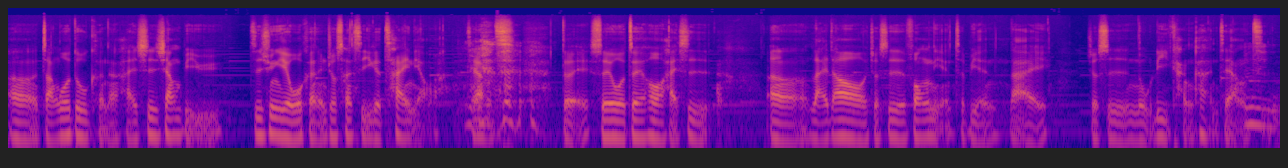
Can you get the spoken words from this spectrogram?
呃掌握度可能还是相比于资讯业，我可能就算是一个菜鸟啊，这样子。对，所以我最后还是呃来到就是丰年这边来，就是努力看看这样子。嗯、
